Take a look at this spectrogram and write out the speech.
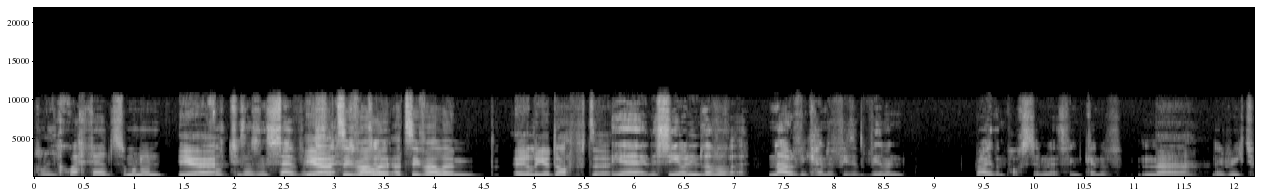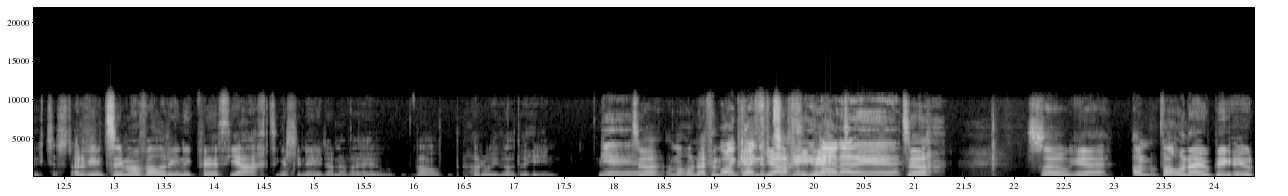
pan i'n chweched, so ma'n o'n yeah. fel 2007. Yeah, ti fel, a ti fel yn early adopter. Yeah, nes i, o'n i'n lyfo fe. Nawr fi kind of, fi, fi ddim yn braidd yn postio rhywbeth, fi'n kind of... Na. Neu retweet o stuff. Ar fi'n teimlo fel yr unig peth iach ti'n gallu neud ond fe yw fel hyrwyddo dy hun. Ie, ie. A mae hwnna ddim yn peth iach i neud. Na, na, na, ie. So. Yeah. Ond fel hwnna yw'r big, yw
